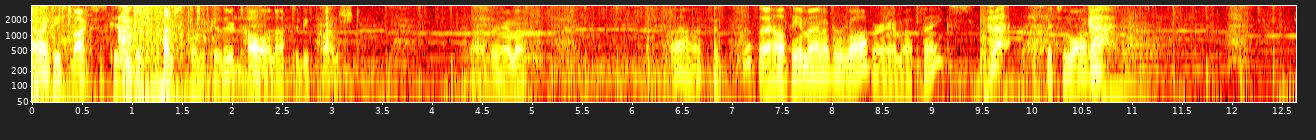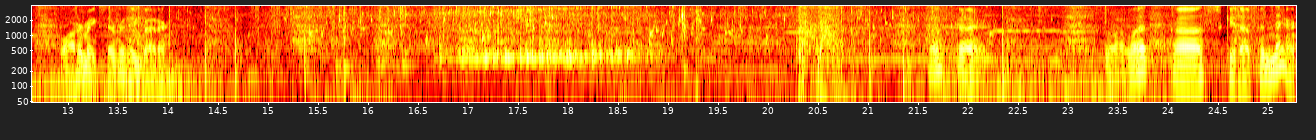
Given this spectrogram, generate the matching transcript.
I like these boxes because you can punch them because they're tall enough to be punched. Revolver ammo. Wow, that's a that's a healthy amount of revolver ammo. Thanks. Let's get some water. Water makes everything better. Okay. So I'll let us get up in there.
